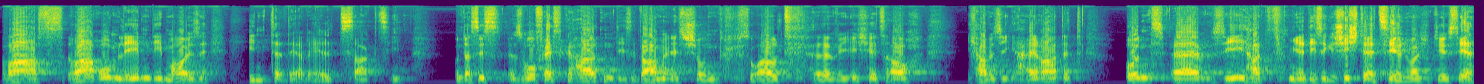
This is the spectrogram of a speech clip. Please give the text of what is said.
was, warum leben die Mäuse hinter der Welt, sagt sie. Und das ist so festgehalten. Diese Dame ist schon so alt äh, wie ich jetzt auch. Ich habe sie geheiratet und äh, sie hat mir diese Geschichte erzählt, war natürlich sehr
